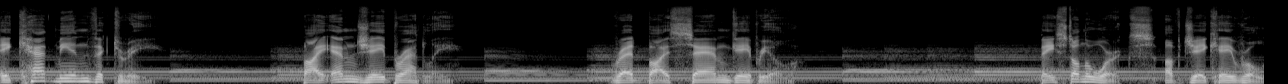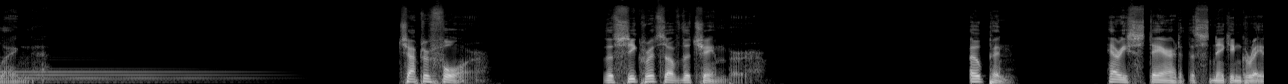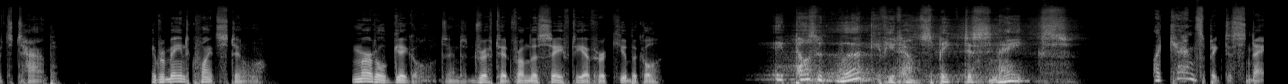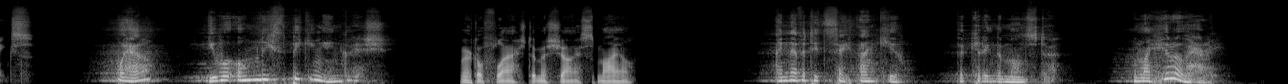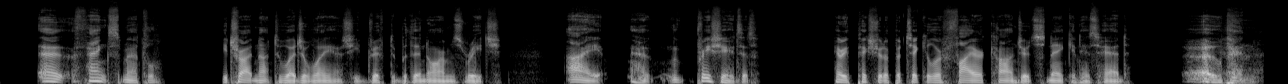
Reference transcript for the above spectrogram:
A Cadmean Victory by M.J. Bradley. Read by Sam Gabriel. Based on the works of J.K. Rowling. Chapter 4 The Secrets of the Chamber. Open. Harry stared at the snake engraved tap. It remained quite still. Myrtle giggled and drifted from the safety of her cubicle. It doesn't work if you don't speak to snakes. I can speak to snakes. Well, you were only speaking English. Myrtle flashed him a shy smile. I never did say thank you for killing the monster. You're my hero, Harry. Uh, thanks, Myrtle. He tried not to edge away as she drifted within arm's reach. I uh, appreciate it. Harry pictured a particular fire conjured snake in his head. Open.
